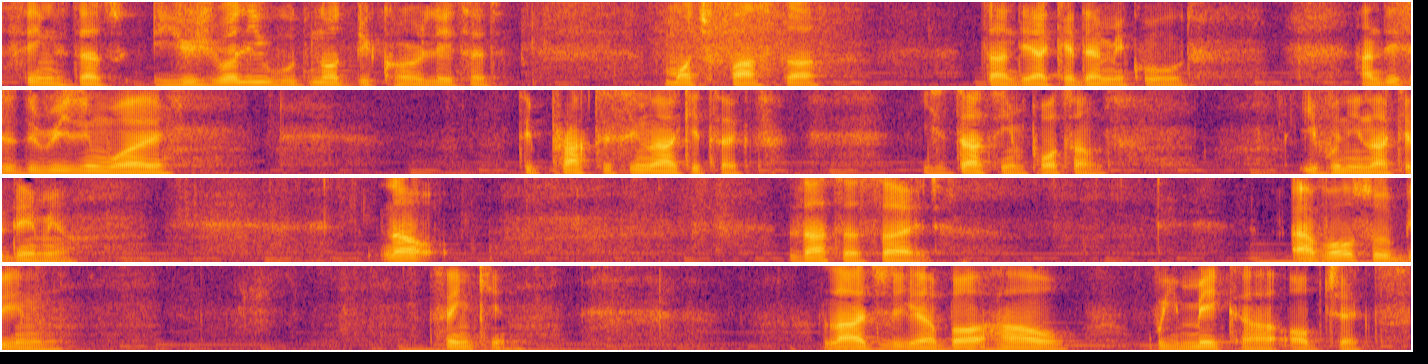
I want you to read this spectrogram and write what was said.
things that usually would not be correlated much faster than the academic world. And this is the reason why the practicing architect is that important, even in academia. Now, that aside, I've also been thinking largely about how we make our objects.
